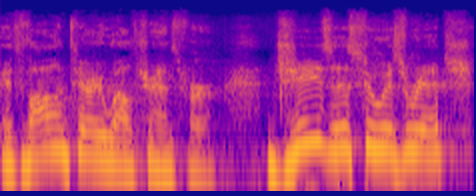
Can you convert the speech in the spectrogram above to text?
It's voluntary wealth transfer. Jesus, who is rich,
